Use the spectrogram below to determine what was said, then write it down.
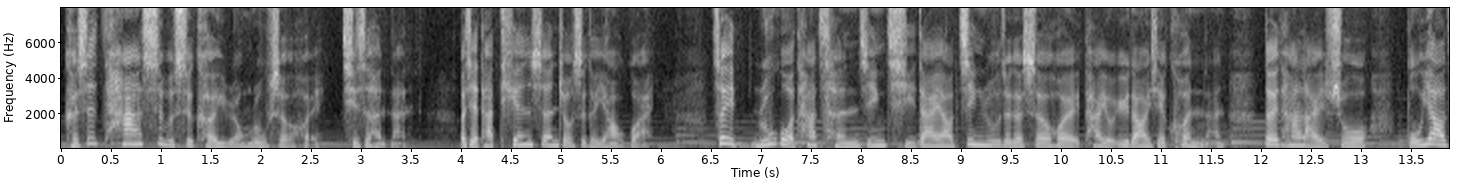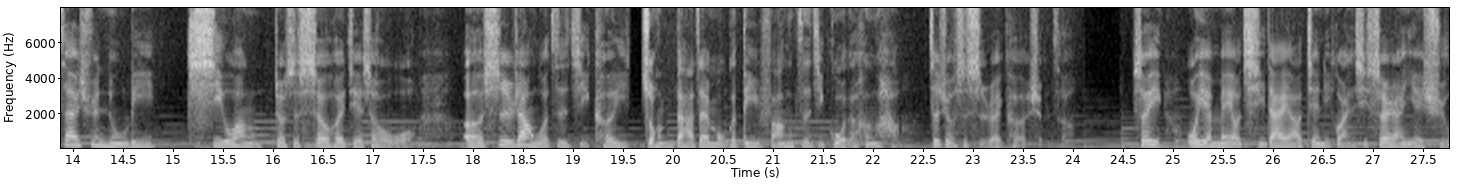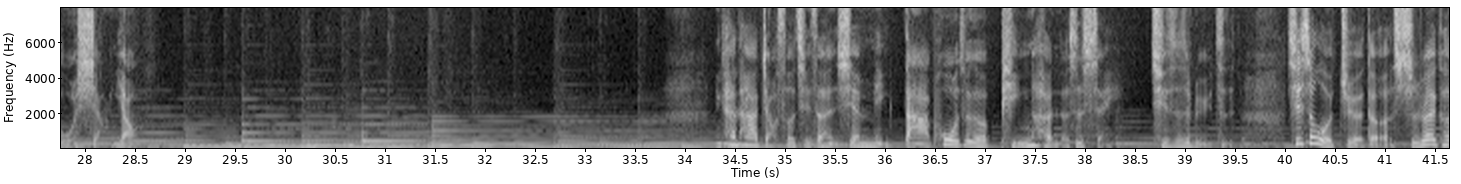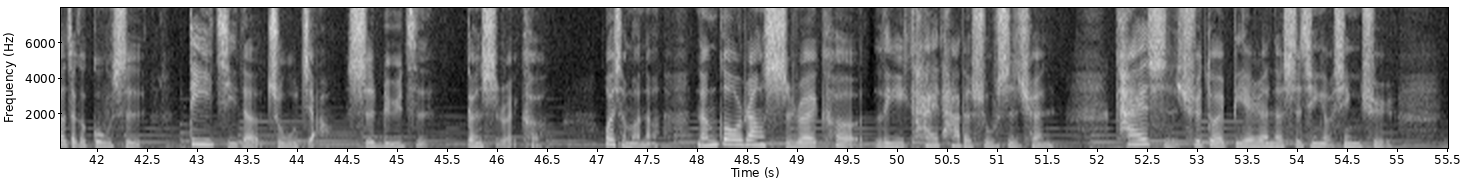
可是他是不是可以融入社会？其实很难，而且他天生就是个妖怪。所以，如果他曾经期待要进入这个社会，他有遇到一些困难，对他来说，不要再去努力，希望就是社会接受我，而是让我自己可以壮大在某个地方，自己过得很好，这就是史瑞克的选择。所以我也没有期待要建立关系，虽然也许我想要。他的角色其实很鲜明，打破这个平衡的是谁？其实是驴子。其实我觉得史瑞克这个故事第一集的主角是驴子跟史瑞克，为什么呢？能够让史瑞克离开他的舒适圈，开始去对别人的事情有兴趣。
